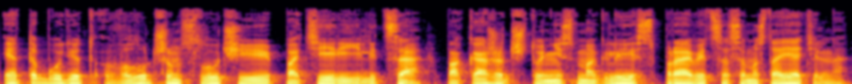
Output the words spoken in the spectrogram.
это будет в лучшем случае потерей лица, покажет, что не смогли справиться самостоятельно.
